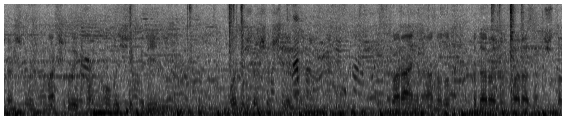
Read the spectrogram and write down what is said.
Шашлык, машлык, вон, овощи, гриль. Вот еще шашлык. Баранина, оно тут подороже в два раза что-то.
